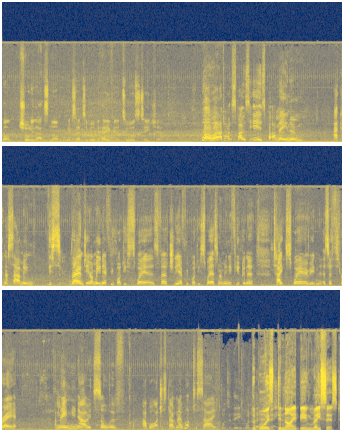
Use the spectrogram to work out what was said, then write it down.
Well, surely that's not acceptable behaviour towards a teacher. Well, I don't suppose it is, but I mean, um, how can I say? I mean, this round here, I mean, everybody swears, virtually everybody swears. And I mean, if you're going to take swearing as a threat, I mean, you know, it's sort of, oh, well, I just don't know what to say. The boys deny being racist,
